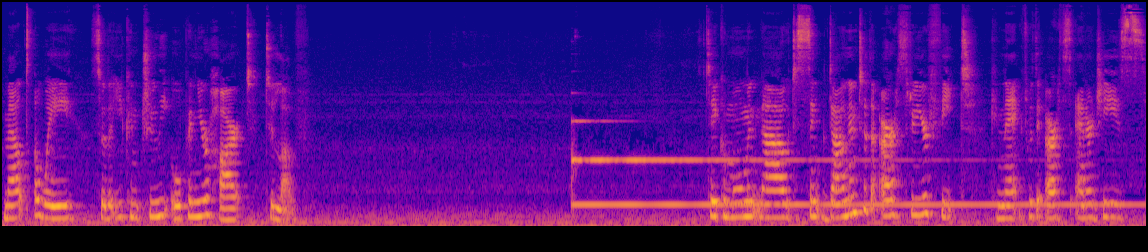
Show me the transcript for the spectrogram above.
melt away so that you can truly open your heart to love. Take a moment now to sink down into the earth through your feet, connect with the earth's energies,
